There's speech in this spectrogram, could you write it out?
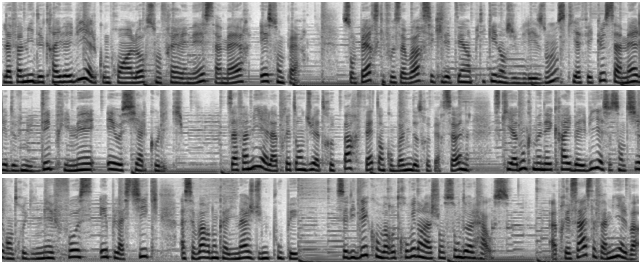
La famille de Crybaby, elle comprend alors son frère aîné, sa mère et son père. Son père, ce qu'il faut savoir, c'est qu'il était impliqué dans une liaison, ce qui a fait que sa mère est devenue déprimée et aussi alcoolique. Sa famille, elle a prétendu être parfaite en compagnie d'autres personnes, ce qui a donc mené Crybaby à se sentir entre guillemets fausse et plastique, à savoir donc à l'image d'une poupée. C'est l'idée qu'on va retrouver dans la chanson Dollhouse. Après ça, sa famille, elle va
